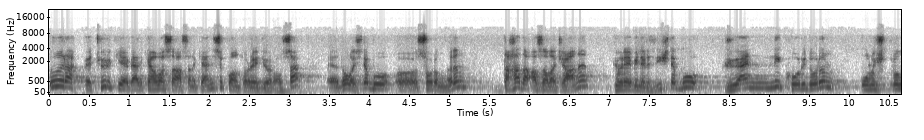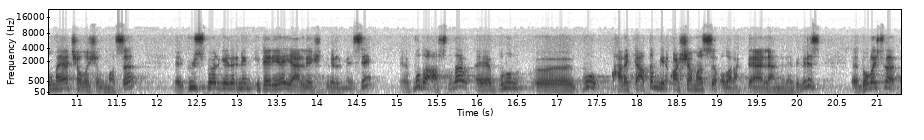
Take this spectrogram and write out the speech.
Irak ve Türkiye belki hava sahasını kendisi kontrol ediyor olsa, e, dolayısıyla bu e, sorunların daha da azalacağını görebiliriz. İşte bu güvenli koridorun oluşturulmaya çalışılması, e, üst bölgelerinin ileriye yerleştirilmesi, e, bu da aslında e, bunun e, bu harekatın bir aşaması olarak değerlendirebiliriz. E, dolayısıyla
